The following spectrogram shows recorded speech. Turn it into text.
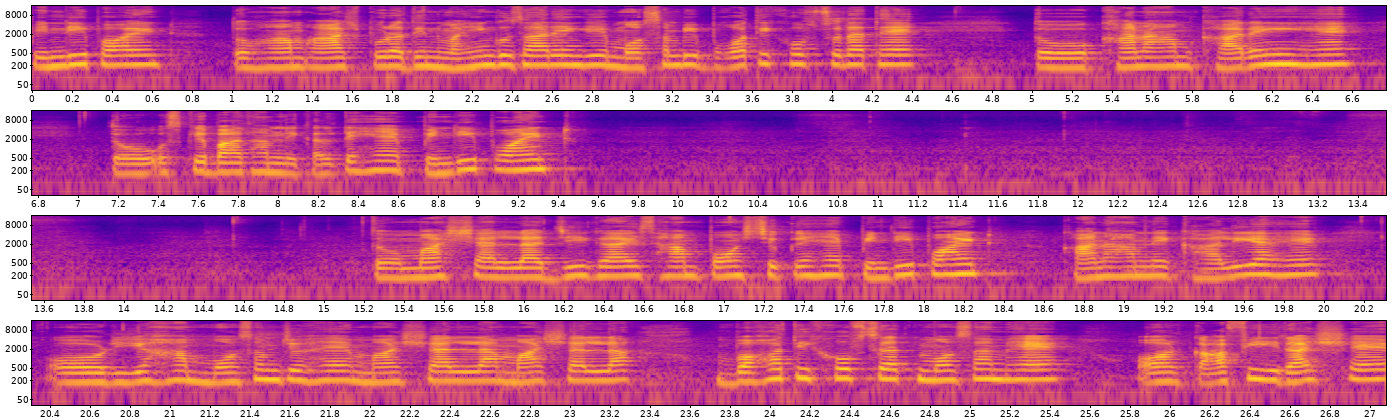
पिंडी पॉइंट तो हम आज पूरा दिन वहीं गुजारेंगे। मौसम भी बहुत ही खूबसूरत है। तो खाना हम खा रहे हैं। तो उसके बाद हम निकलते हैं पिंडी पॉइंट तो माशाल्लाह जी गाइस हम पहुँच चुके हैं पिंडी पॉइंट खाना हमने खा लिया है और यहाँ मौसम जो है, माशाल्लाह माशाल्लाह। बहुत ही खूबसूरत मौसम है और काफ़ी रश है।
